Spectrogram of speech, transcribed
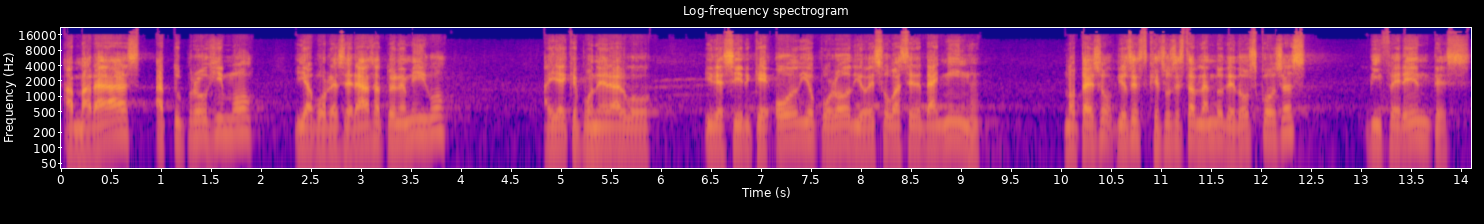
amarás a tu prójimo y aborrecerás a tu enemigo. Ahí hay que poner algo y decir que odio por odio, eso va a ser dañino. ¿Nota eso? Dios es, Jesús está hablando de dos cosas diferentes.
